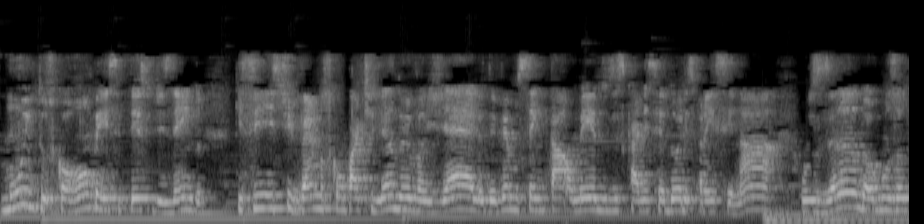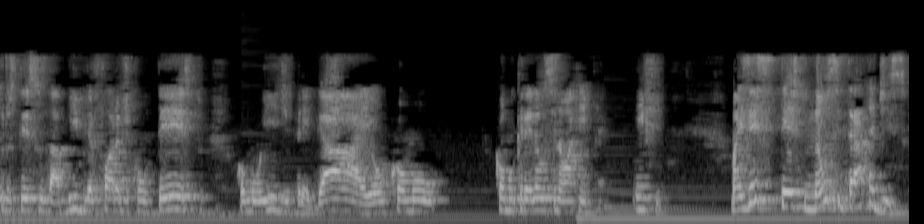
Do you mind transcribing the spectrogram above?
Muitos corrompem esse texto dizendo que se estivermos compartilhando o evangelho, devemos sentar ao meio dos escarnecedores para ensinar, usando alguns outros textos da Bíblia fora de contexto, como ir de pregar ou como como crerão se não há quem prega. Enfim. Mas esse texto não se trata disso.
